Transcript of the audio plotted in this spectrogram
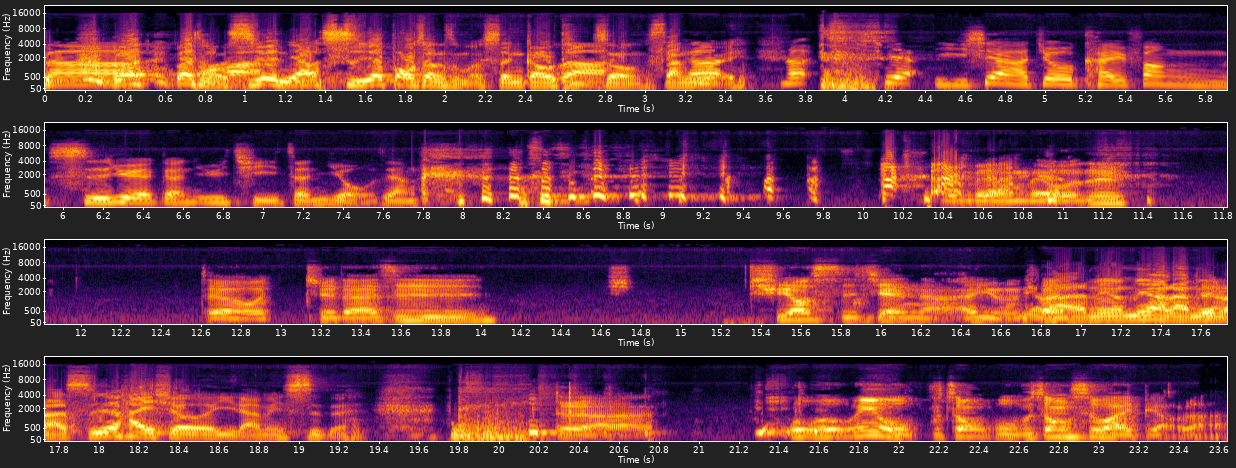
那为什么四月你要四月要报上什么身高体重三围？那以下以下就开放四月跟玉琪真友这样。没有没有，我这对啊，我觉得还是需要时间呐，还有缘分。没有没有啦没有啦，四月害羞而已啦，没事的。对啊。我我因为我不重我不重视外表啦，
